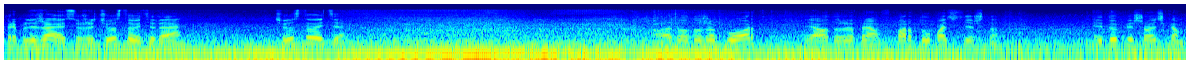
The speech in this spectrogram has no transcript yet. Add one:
Приближаюсь уже, чувствуете, да? Чувствуете? Вот вот уже порт. Я вот уже прям в порту почти что. Иду пешочком.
